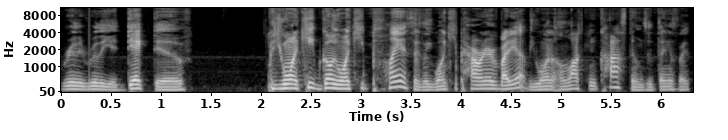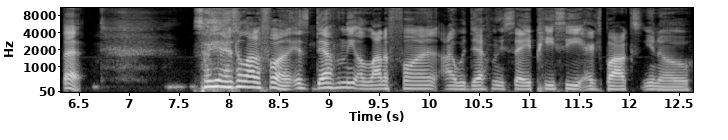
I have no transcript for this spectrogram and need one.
really, really addictive. You want to keep going, you want to keep playing stuff, you want to keep powering everybody up, you want to unlock new costumes and things like that. So yeah, it's a lot of fun. It's definitely a lot of fun. I would definitely say PC, Xbox, you know,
